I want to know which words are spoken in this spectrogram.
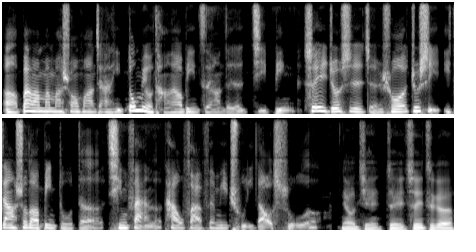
呃爸爸妈妈双方家庭都没有糖尿病这样的疾病，所以就是只能说，就是一旦受到病毒的侵犯了，它无法分泌出胰岛素了。了解，对，所以这个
